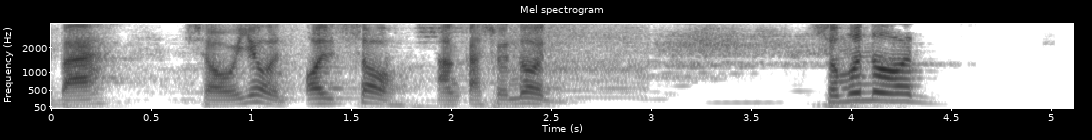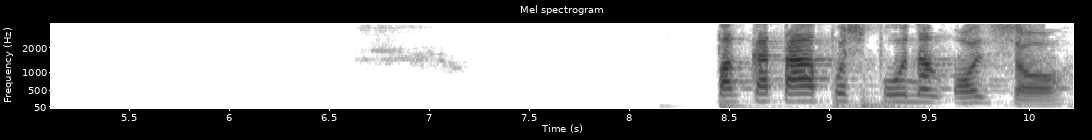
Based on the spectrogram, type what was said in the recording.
ba? So, yun. Also, ang kasunod. Sumunod, pagkatapos po ng also,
